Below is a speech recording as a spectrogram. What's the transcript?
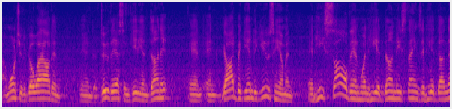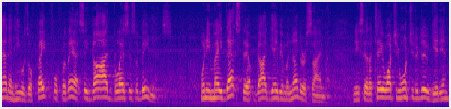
I want you to go out and, and do this. And Gideon done it. And, and God began to use him. And, and he saw then when he had done these things and he had done that and he was faithful for that. See, God blesses obedience. When he made that step, God gave him another assignment. And he said, I tell you what you want you to do, Gideon.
